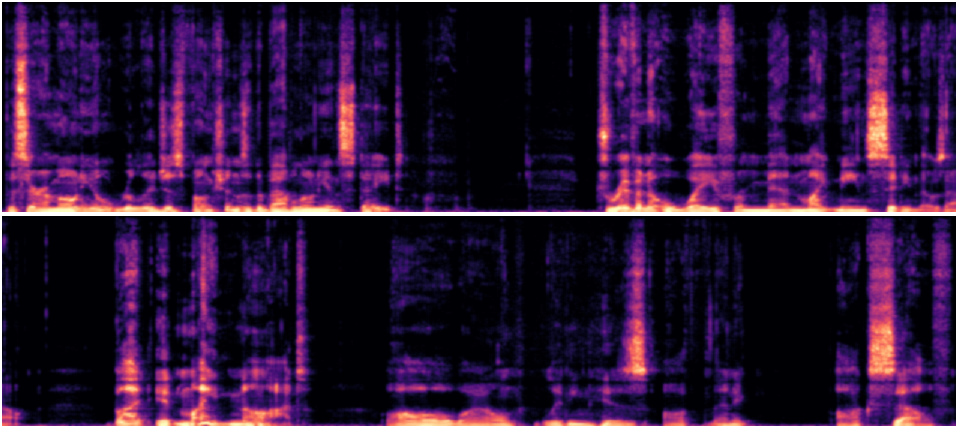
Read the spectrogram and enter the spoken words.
The ceremonial, religious functions of the Babylonian state, driven away from men, might mean sitting those out. But it might not all while living his authentic ox self.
